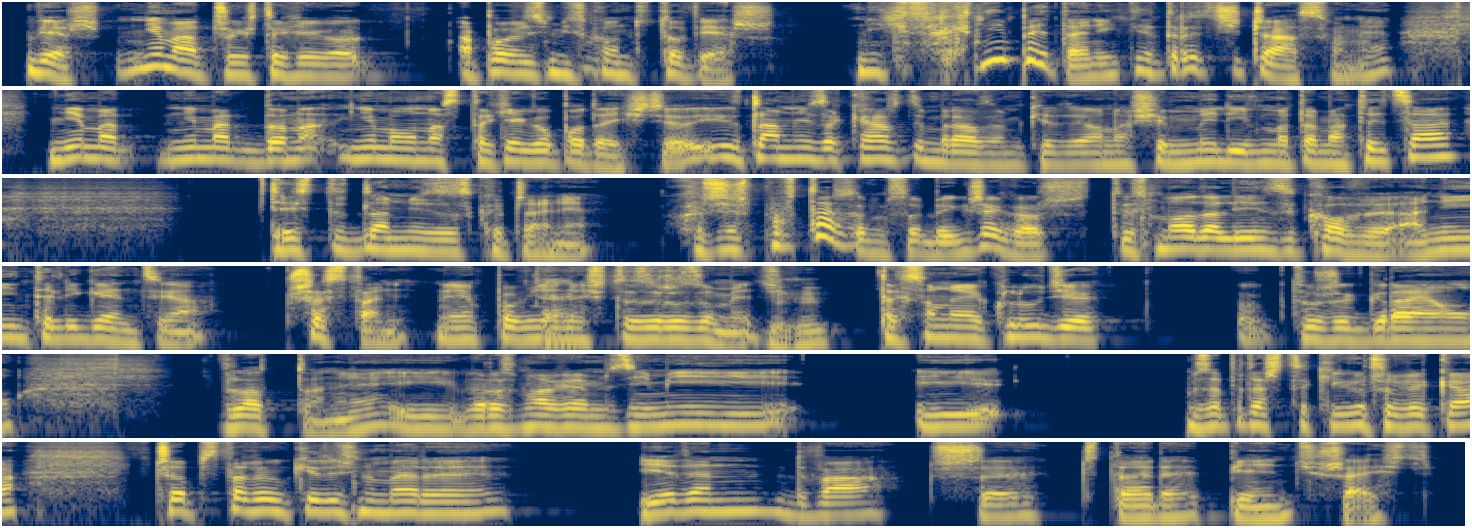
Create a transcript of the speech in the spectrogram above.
Wiesz, nie ma czegoś takiego, a powiedz mi skąd to wiesz. Nikt tak nie pyta, nikt nie traci czasu, nie? Nie ma, nie ma, do, nie ma u nas takiego podejścia. I dla mnie za każdym razem, kiedy ona się myli w matematyce, to jest to dla mnie zaskoczenie. Chociaż powtarzam sobie, Grzegorz, to jest model językowy, a nie inteligencja. Przestań, nie? Powinieneś tak. to zrozumieć. Mhm. Tak samo jak ludzie, którzy grają w lotto, nie? I rozmawiam z nimi i, i zapytasz takiego człowieka, czy obstawiał kiedyś numery 1, 2, 3, 4, 5, 6.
